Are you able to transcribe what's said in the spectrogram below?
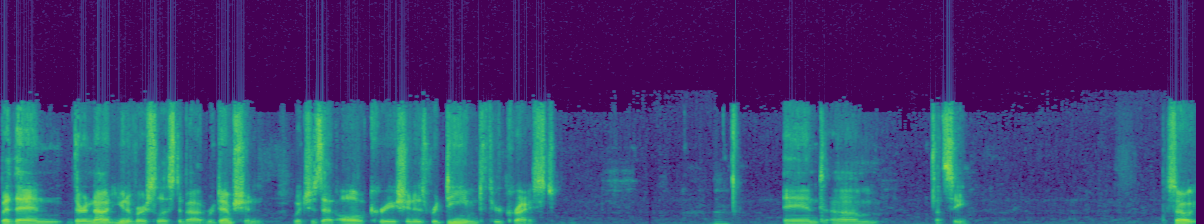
but then they're not universalist about redemption, which is that all creation is redeemed through Christ. And um, let's see. So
